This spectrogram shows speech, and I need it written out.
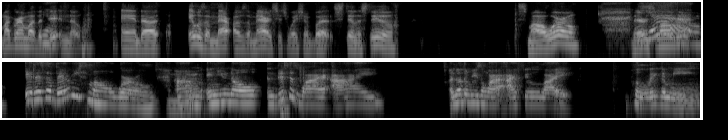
My grandmother yeah. didn't know. And uh, it was a mar- it was a marriage situation, but still and still, small world. Very yeah. small world. It is a very small world. Mm-hmm. Um, and you know, and this is why I another reason why I feel like polygamy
